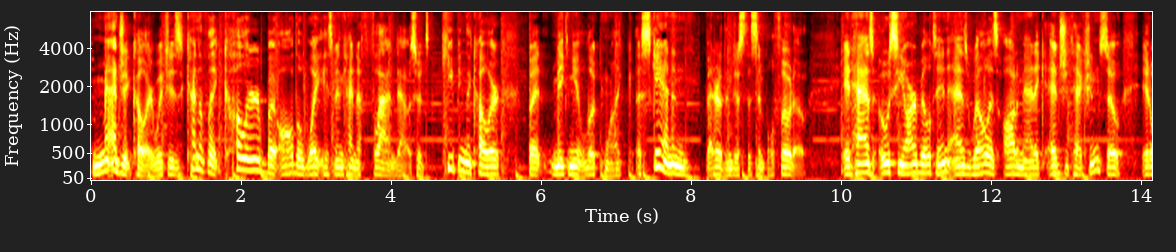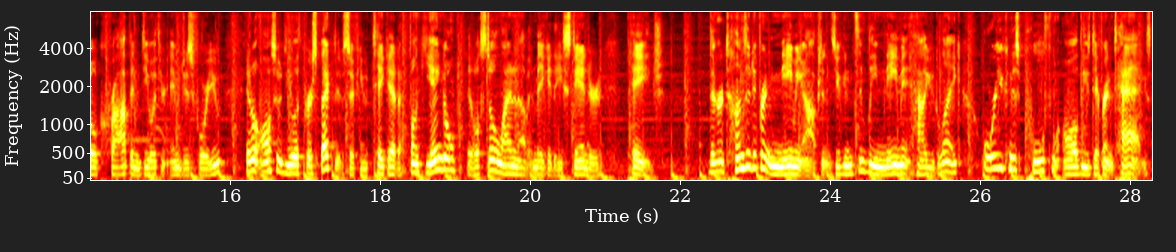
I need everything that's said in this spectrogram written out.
magic color, which is kind of like color, but all the white has been kind of flattened out. So it's keeping the color, but making it look more like a scan and better than just the simple photo. It has OCR built in as well as automatic edge detection, so it'll crop and deal with your images for you. It'll also deal with perspective, so if you take it at a funky angle, it'll still line it up and make it a standard page. There are tons of different naming options. You can simply name it how you'd like, or you can just pull from all these different tags.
